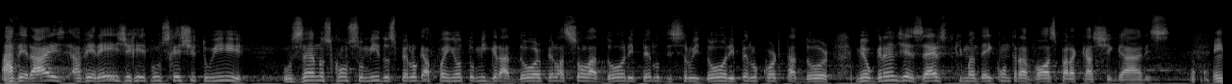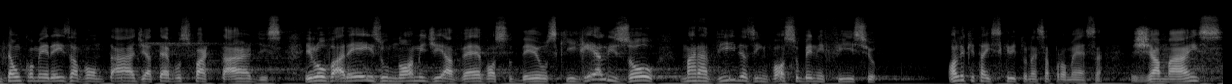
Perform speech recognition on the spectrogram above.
Haverás, havereis de vos restituir os anos consumidos pelo gafanhoto migrador, pelo assolador e pelo destruidor e pelo cortador, meu grande exército que mandei contra vós para castigares. Então comereis à vontade até vos fartardes, e louvareis o nome de Yahvé, vosso Deus, que realizou maravilhas em vosso benefício. Olha o que está escrito nessa promessa: jamais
